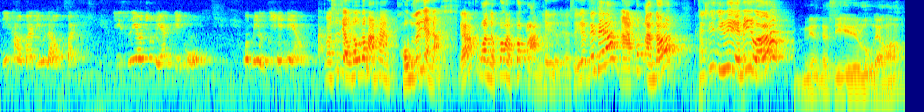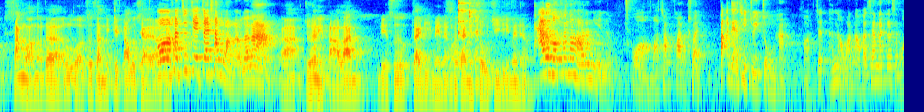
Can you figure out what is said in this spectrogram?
你好吗？刘老板，几时要出粮给我？我没有钱了。我是有偷都吓翻，害死人啊！然后棍就帮佢剥烂佢，就死啦！死死啦！啊，撲爛咗咯，知唔知也没有咩嚟嘅咧？咩？c 时去录了哦，上网了的，录了，就算你可以倒錄下了。哦，他直接在上网了的啦。啊，就算你打烂也是在里面嘛，在你手机里面的。打时候看到的脸了，哇！马上放出来，大家去追踪他啊，这很好玩哦，好像那个什么，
